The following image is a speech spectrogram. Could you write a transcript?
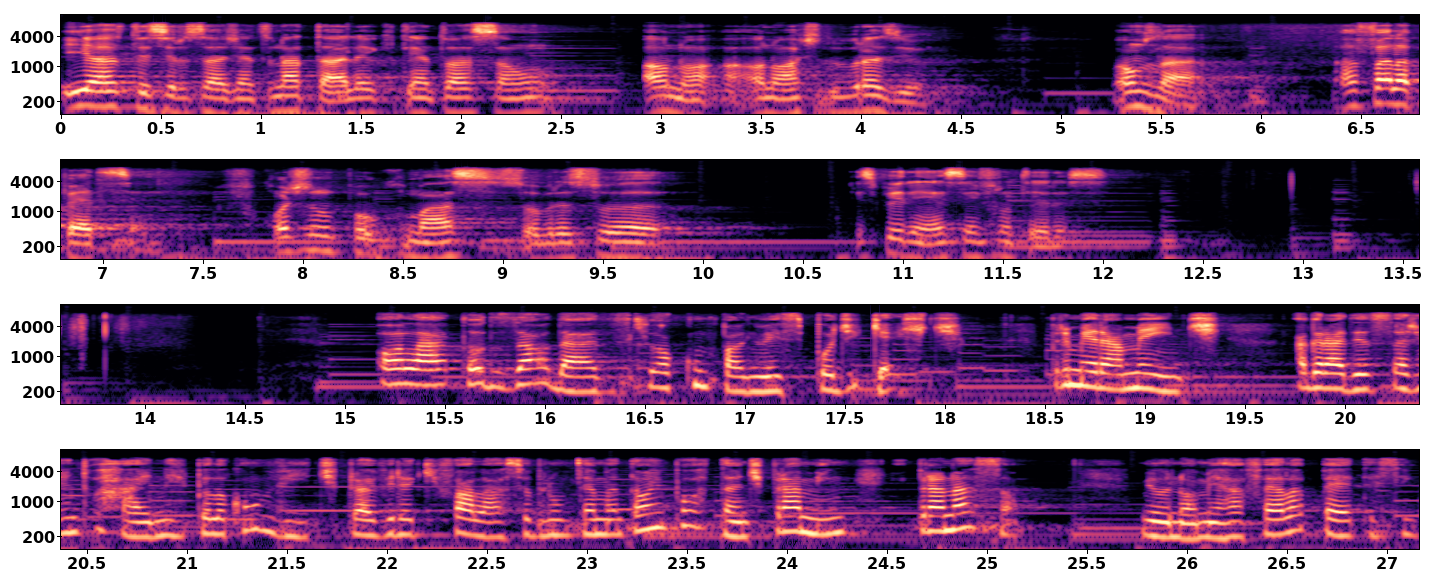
e a terceiro sargento Natália, que tem atuação ao, no ao norte do Brasil. Vamos lá. Rafaela Petersen, conte um pouco mais sobre a sua experiência em fronteiras. Olá a todos os audazes que acompanham esse podcast. Primeiramente, agradeço ao Sargento Rainer pelo convite para vir aqui falar sobre um tema tão importante para mim e para a nação. Meu nome é Rafaela Petersen,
